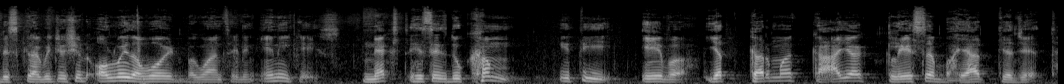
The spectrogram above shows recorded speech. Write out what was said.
described, which you should always avoid, Bhagavan said in any case. Next, he says, dukham iti eva yat karma kaya klesha bhayatyajet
